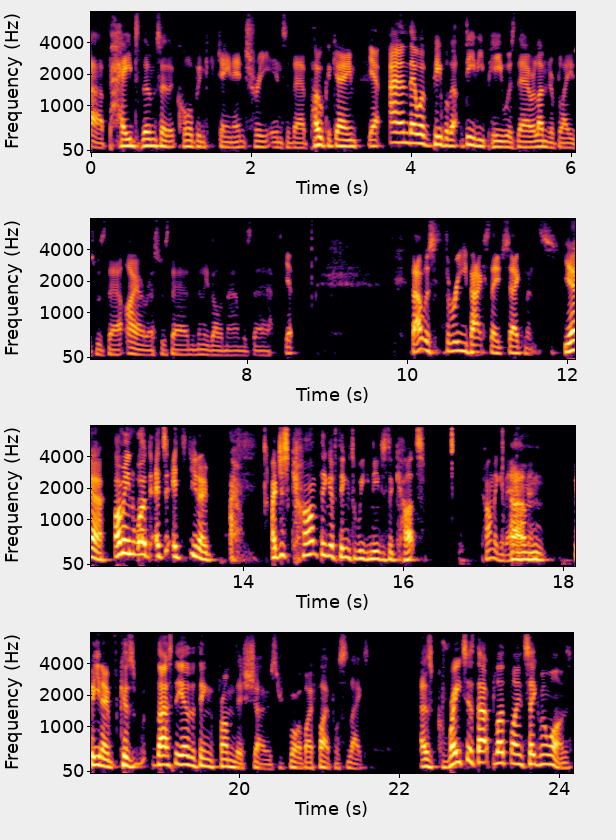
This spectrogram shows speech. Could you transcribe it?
uh, paid them so that Corbin could gain entry into their poker game. Yep. And there were people that DDP was there, Alundra Blaze was there, IRS was there, the Million Dollar Man was there. Yep. That was three backstage segments. Yeah, I mean, well, it's it's you know, I just can't think of things we needed to cut. Can't think of anything. Um, but you know, because that's the other thing from this show is brought by Fightful Select. As great as that Bloodline segment was,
